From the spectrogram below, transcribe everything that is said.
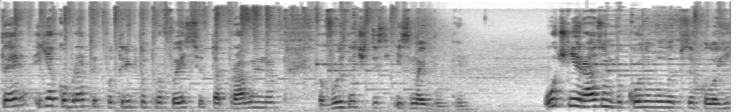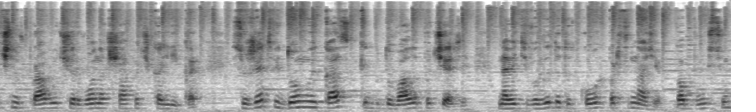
те, як обрати потрібну професію та правильно визначитись із майбутнім. Учні разом виконували психологічну вправу Червона шапочка лікар. Сюжет відомої казки будували по черзі, навіть ввели додаткових персонажів бабусю,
